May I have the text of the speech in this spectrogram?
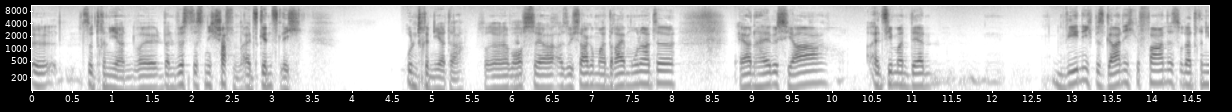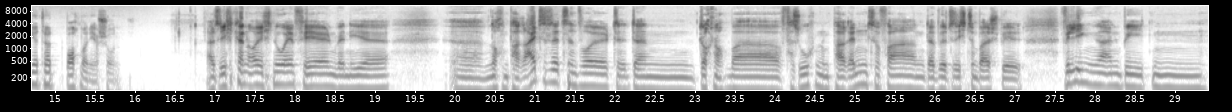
äh, zu trainieren, weil dann wirst du es nicht schaffen als gänzlich untrainierter. Sondern da brauchst du ja, also ich sage mal drei Monate, eher ein halbes Jahr, als jemand, der wenig bis gar nicht gefahren ist oder trainiert hat, braucht man ja schon. Also ich kann euch nur empfehlen, wenn ihr äh, noch ein paar Reize setzen wollt, dann doch noch mal versuchen, ein paar Rennen zu fahren. Da würde sich zum Beispiel Willingen anbieten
